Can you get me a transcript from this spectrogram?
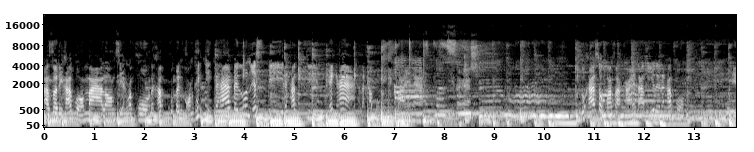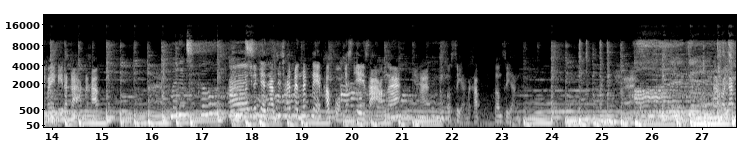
อะสวัสดีครับผมมาลองเสียงลำโพงนะครับเป็นของเทคนิคนะฮะ เป็นรุ่น SB นะครับขีด X5 นะครับผม X ไนะฮะลูกค้าส่งมาฝากขายตามนี้เลยนะครับผม ตัวนี้ไม่มีหน้ากากนะครับอ่าอินดิเกตแอมที่ใช้เป็นแมกเนตครับผม SA3 นะฮะนี่ฮะลดเสียงนะครับ เพิ่มเสียง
